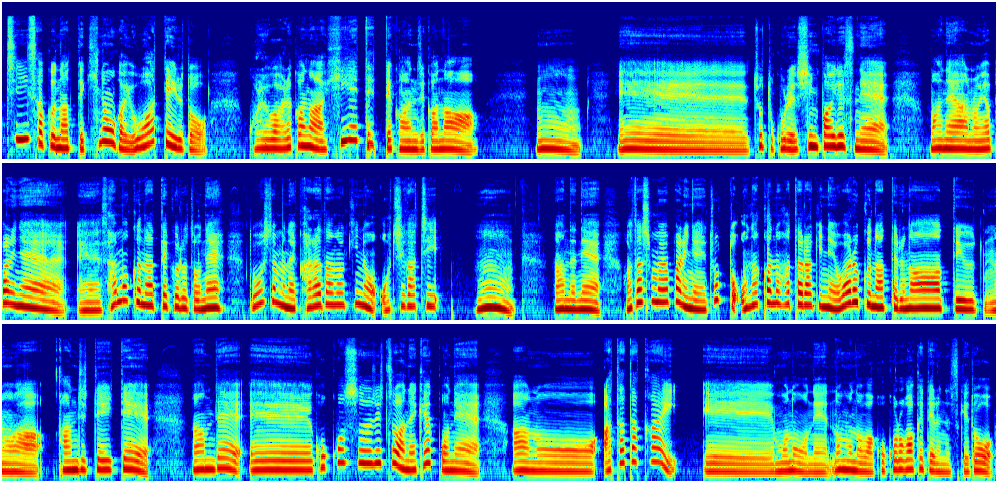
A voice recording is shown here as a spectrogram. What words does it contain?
小さくなって機能が弱っていると。これはあれかな？冷えてって感じかなうん。えー、ちょっとこれ心配ですね。まあね、あの、やっぱりね、えー、寒くなってくるとね、どうしてもね、体の機能落ちがち。うん。なんでね、私もやっぱりね、ちょっとお腹の働きね、悪くなってるなーっていうのは感じていて、なんで、えー、ここ数日はね、結構ね、あのー、温かいえー、ものをね、飲むのは心がけてるんですけど、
